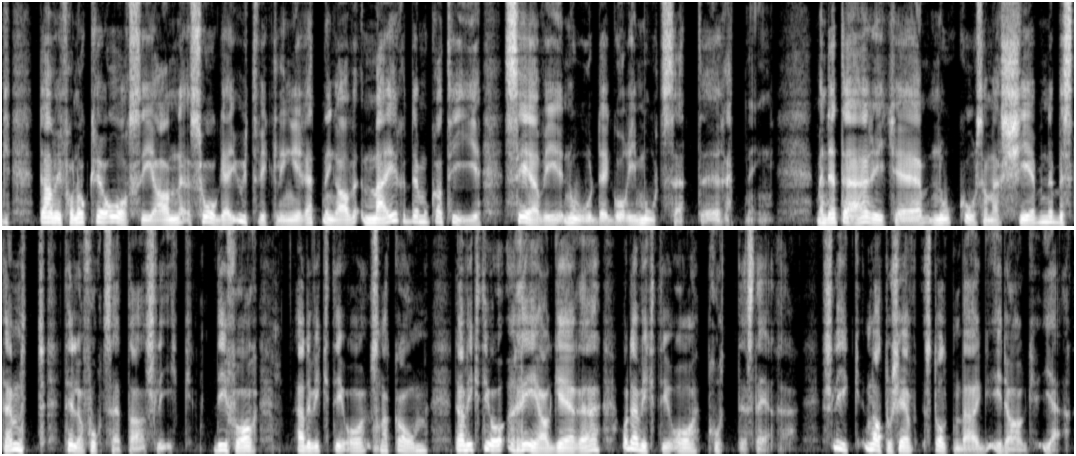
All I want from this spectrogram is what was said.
Der vi for noen år siden så ei utvikling i retning av mer demokrati, ser vi nå det går i motsatt retning. Men dette er ikke noe som er skjebnebestemt til å fortsette slik. Derfor er det viktig å snakke om, det er viktig å reagere, og det er viktig å protestere. Slik Nato-sjef Stoltenberg i dag gjør.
